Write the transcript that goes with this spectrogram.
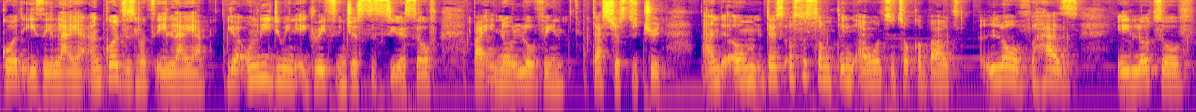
God is a liar, and God is not a liar. You're only doing a great injustice to yourself by not loving. That's just the truth. And um, there's also something I want to talk about. Love has a lot of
